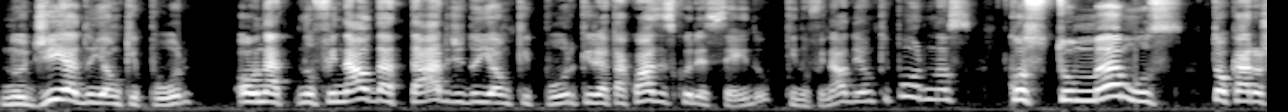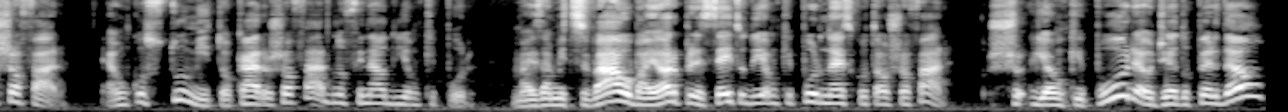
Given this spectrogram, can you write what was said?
no dia do Yom Kippur, ou na, no final da tarde do Yom Kippur, que já está quase escurecendo, que no final do Yom Kippur nós costumamos tocar o shofar. é um costume tocar o shofar no final do Yom Kippur. Mas a mitzvah, o maior preceito do Yom Kippur não é escutar o shofar. Yom Kippur é o dia do perdão,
